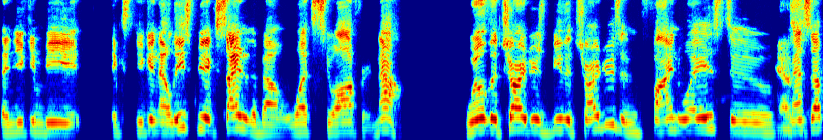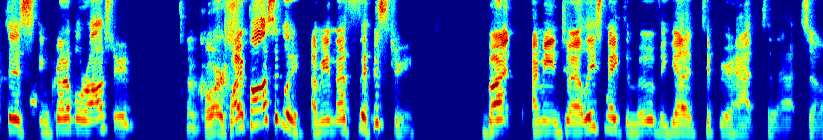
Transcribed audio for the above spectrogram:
then you can be you can at least be excited about what's to offer. Now, will the Chargers be the Chargers and find ways to Yes. mess up this incredible roster? of course. Quite possibly. I mean, that's the history. But I mean, to at least make the move, you got to tip your hat to that. So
